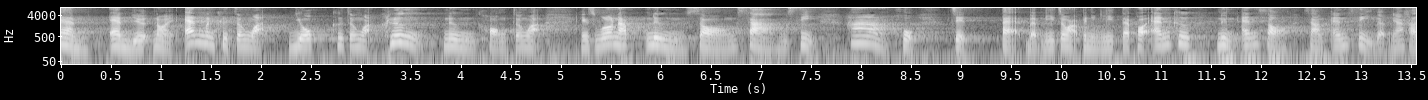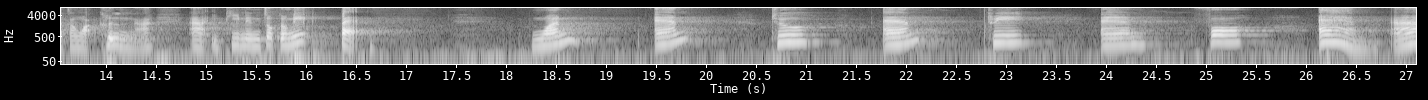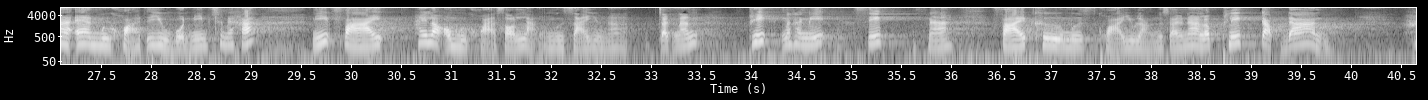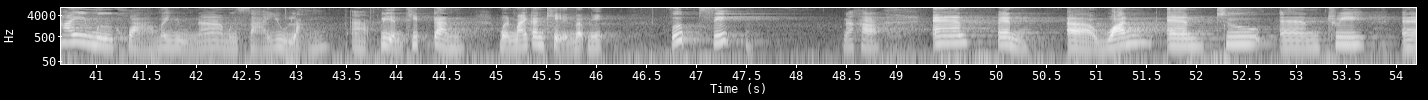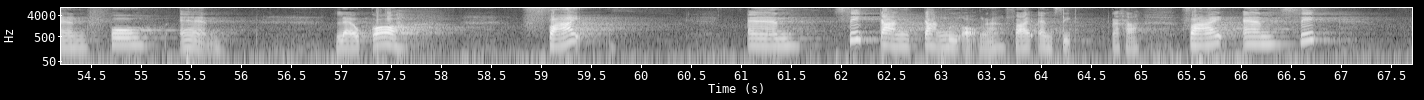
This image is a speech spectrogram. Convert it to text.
and and เยอะหน่อย and มันคือจังหวะยกคือจังหวะครึ่งหนึ่งของจังหวะ อย่างสมมติเรานับ 1 2 3 4 5 6 7 8 แบบนี้จังหวะเป็นอย่างนี้ แต่พอ and คือ1 and 2 3 and 4แบบนี้ค่ะ จังหวะครึ่งนะ อะ อีกทีหนึ่งจบตรงนี้แปะ one and two and three and four and อ่า and มือขวาจะอยู่บนนี้ใช่ไหมคะ นี้ฝ่ายให้เราเอามือขวาซ้อนหลังมือซ้ายอยู่หน้า จากนั้นพลิกมาทางนี้ six นะ five คือมือขวาอยู่หลังมือซ้ายอยู่หน้า แล้วพลิกกลับด้าน ให้มือขวามาอยู่หน้า มือซ้ายอยู่หลังอ่าเปลี่ยนทิศกันเหมือนไม้กางเขนแบบนี้ฟึบ six นะคะ and เป็นอ่า one and two and three and four and แล้วก็ five and six กลางกลางมือออกนะ five and six นะคะ five and six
